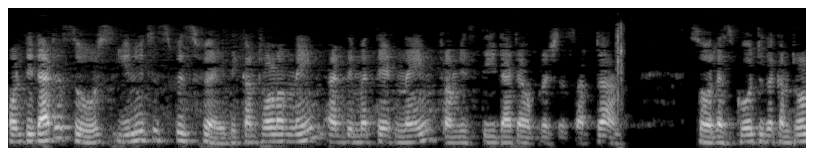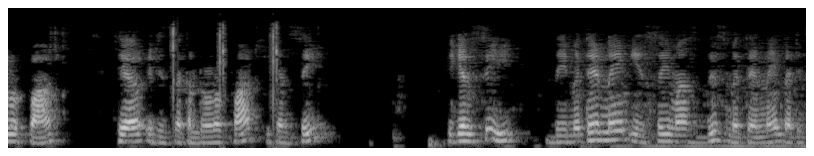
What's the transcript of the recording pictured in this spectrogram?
On the data source, you need to specify the controller name and the method name from which the data operations are done. So let's go to the controller part. Here it is the controller part. You can see. You can see the method name is same as this method name that is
